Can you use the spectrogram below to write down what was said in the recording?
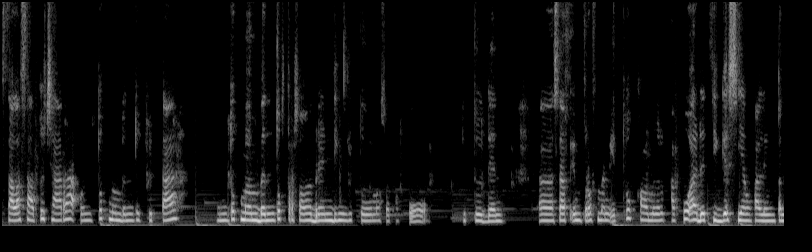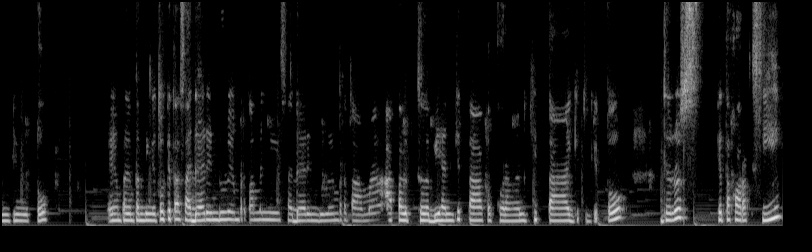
salah satu cara untuk membentuk kita untuk membentuk personal branding gitu maksud aku. Gitu dan uh, eh, self improvement itu kalau menurut aku ada tiga sih yang paling penting itu. Yang paling penting itu kita sadarin dulu yang pertama nih sadarin dulu yang pertama apa kelebihan kita kekurangan kita gitu-gitu. Terus kita koreksi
